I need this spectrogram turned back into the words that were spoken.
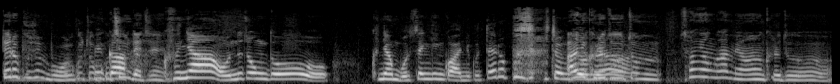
때려 부시면 뭐 얼굴 좀 그러니까 고치면 되지. 그냥 어느 정도 그냥 못생긴 거 아니고 때려 부술 정도면 아니, 그래도 좀 성형하면 그래도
